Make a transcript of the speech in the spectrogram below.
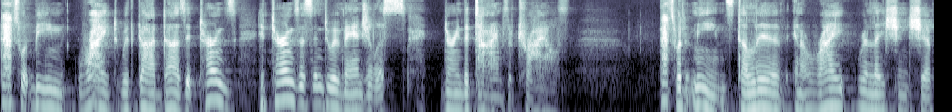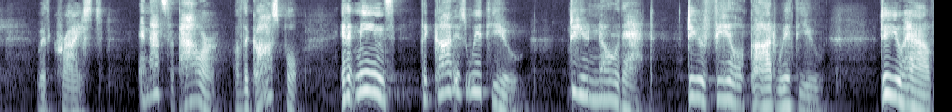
That's what being right with God does. It turns, it turns us into evangelists during the times of trials. That's what it means to live in a right relationship with Christ. And that's the power of the gospel. And it means that God is with you. Do you know that? Do you feel God with you? Do you have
